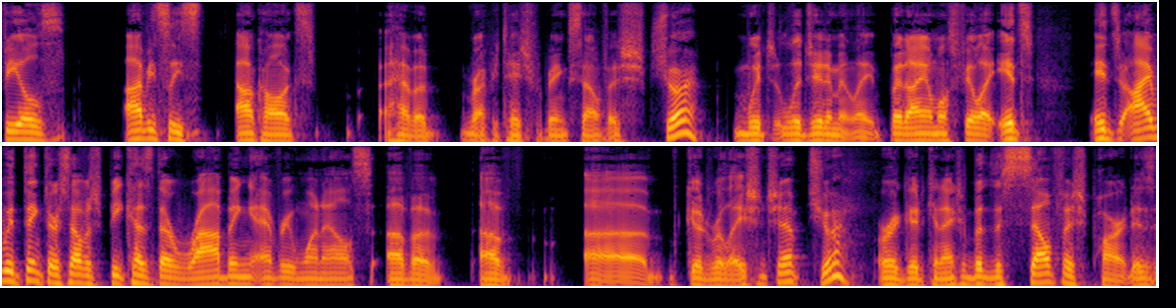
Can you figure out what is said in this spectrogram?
feels obviously alcoholics have a reputation for being selfish. Sure which legitimately, but I almost feel like it's it's I would think they're selfish because they're robbing everyone else of a of a good relationship, sure, or a good connection. But the selfish part is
